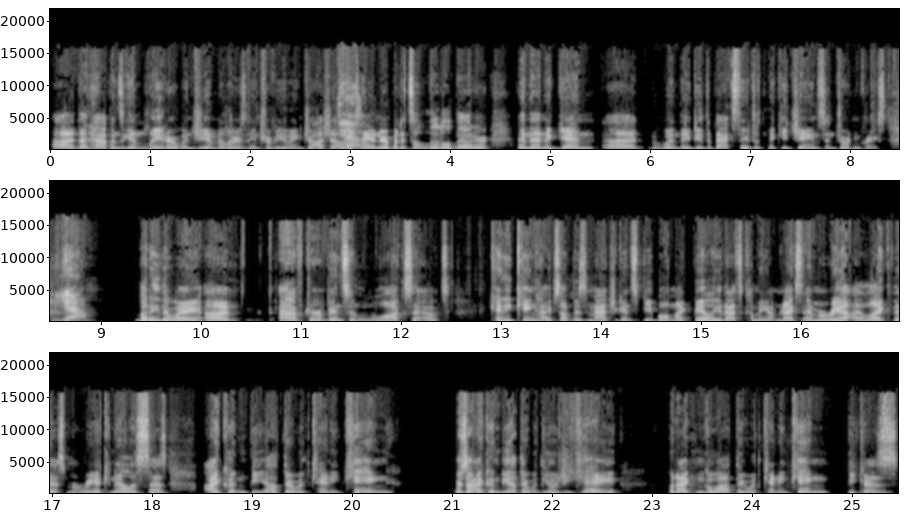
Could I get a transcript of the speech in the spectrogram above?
Uh, that happens again later when Gia Miller is interviewing Josh Yeah. Alexander, but it's a little better. And then again uh, when they do the backstage with Mickie James and Jordynne Grace. Yeah. But either way, uh, after Vincent walks out. Kenny King hypes up his match against Speedball Mike Bailey. That's coming up next. And Maria, I like this. Maria Kanellis says, I couldn't be out there with Kenny King, or sorry, I couldn't be out there with the OGK, but I can go out there with Kenny King because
